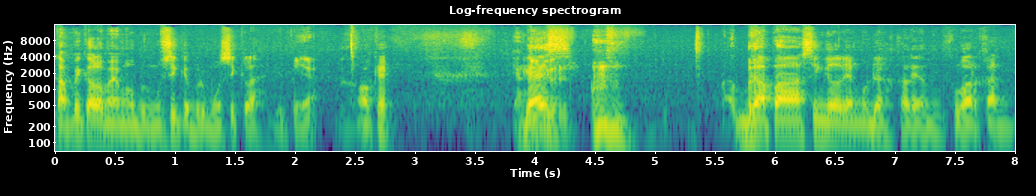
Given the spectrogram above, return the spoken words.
Tapi kalau memang bermusik ya bermusik lah gitu. Iya. Oke. Yang Guys, jujur. berapa single yang udah kalian keluarkan?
